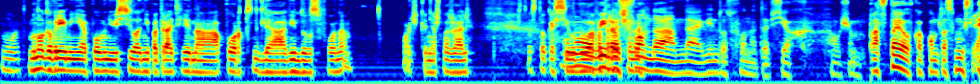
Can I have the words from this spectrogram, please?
Вот. Много времени, я помню, сил они потратили на порт для Windows Phone. Очень, конечно, жаль, что столько сил ну, было Windows потрачено. Phone, да, да, Windows Phone это всех, в общем, подставил в каком-то смысле.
